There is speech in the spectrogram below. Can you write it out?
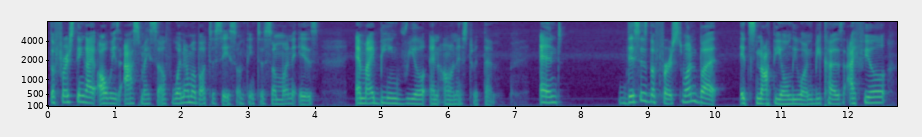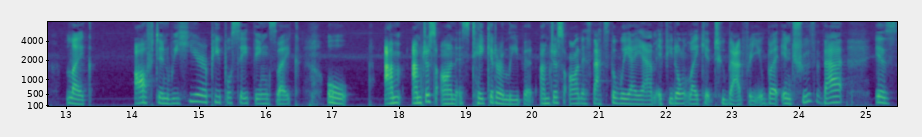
the first thing I always ask myself when I'm about to say something to someone is, Am I being real and honest with them? And this is the first one, but it's not the only one because I feel like often we hear people say things like, "Oh, I'm I'm just honest. Take it or leave it. I'm just honest. That's the way I am. If you don't like it, too bad for you." But in truth, that is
